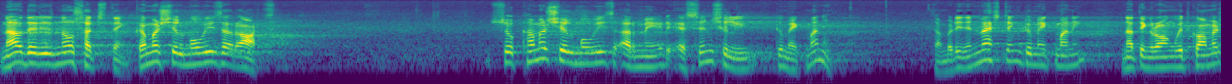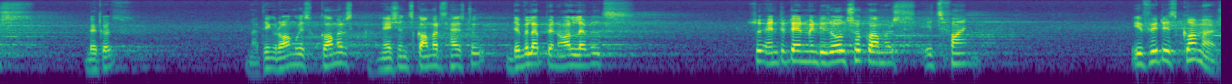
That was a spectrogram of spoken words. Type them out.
Now there is no such thing, commercial movies are art. So commercial movies are made essentially to make money. Somebody is investing to make money, nothing wrong with commerce, because nothing wrong with commerce, nation's commerce has to develop in all levels. So entertainment is also commerce, it's fine. If it is commerce,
